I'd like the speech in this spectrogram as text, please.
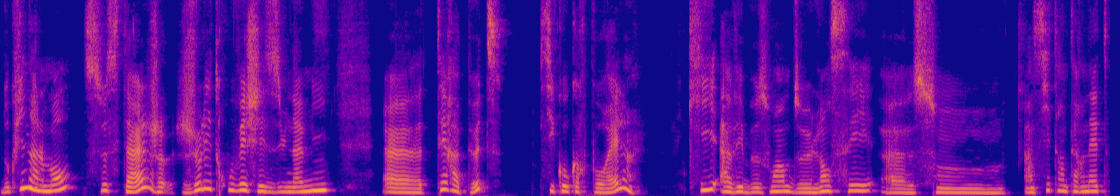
Donc finalement, ce stage, je l'ai trouvé chez une amie thérapeute psychocorporelle qui avait besoin de lancer son, un site internet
